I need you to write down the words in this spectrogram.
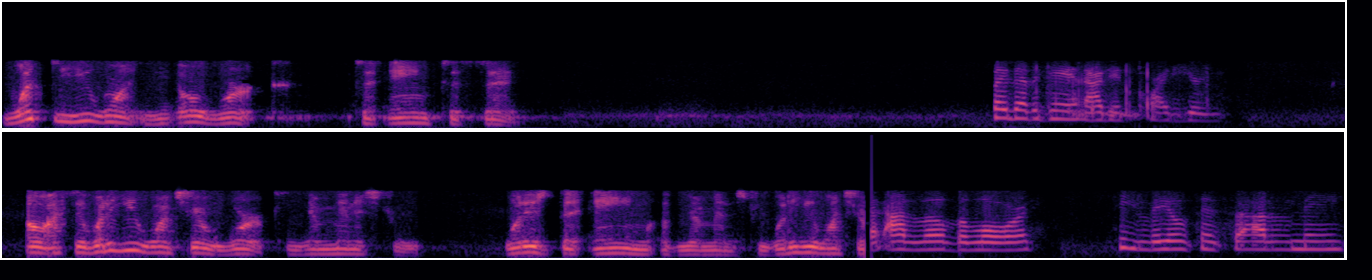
what do you want your work to aim to say? Say that again. I didn't quite hear you. Oh, I said, what do you want your work, your ministry? What is the aim of your ministry? What do you want your I love the Lord. He lives inside of me,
